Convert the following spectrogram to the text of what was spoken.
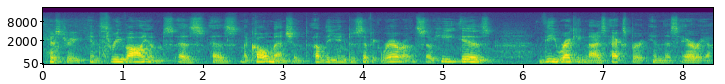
history in three volumes, as, as Nicole mentioned, of the Union Pacific Railroad. So he is the recognized expert in this area.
